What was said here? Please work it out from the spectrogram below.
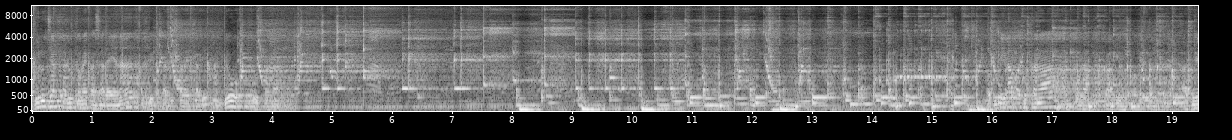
dulu jangan kadu mereka sadayana. Tapi kakak bisa mereka dengan Yuk, bukan sana kurang kali oke tapi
